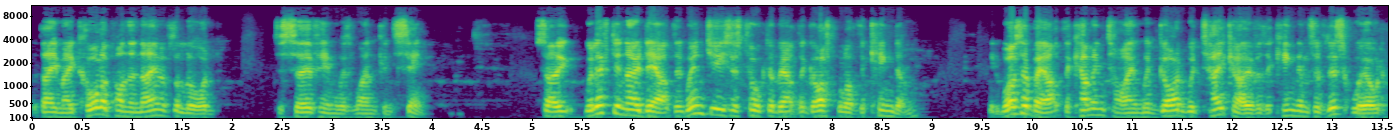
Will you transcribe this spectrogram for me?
that they may call upon the name of the Lord to serve him with one consent. So we're left in no doubt that when Jesus talked about the gospel of the kingdom, it was about the coming time when God would take over the kingdoms of this world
